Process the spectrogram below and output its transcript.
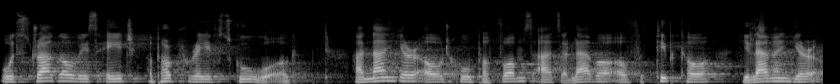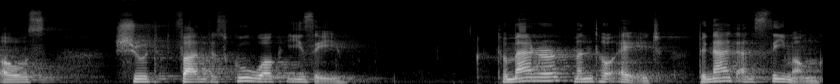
would struggle with age appropriate schoolwork. A nine year old who performs at the level of typical 11 year olds should find schoolwork easy. To measure mental age, Binet and Simon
